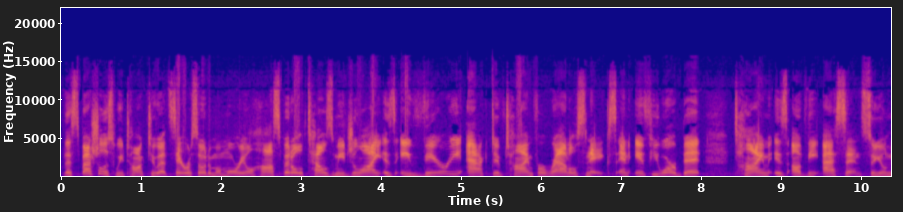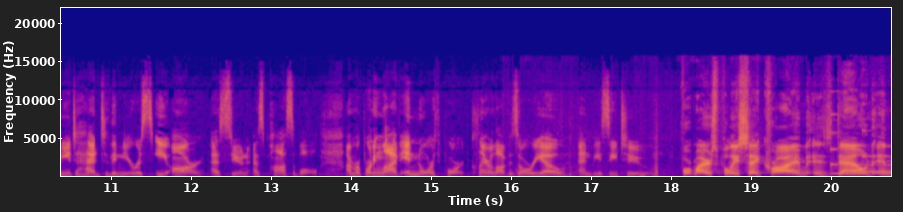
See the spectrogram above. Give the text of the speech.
The specialist we talked to at Sarasota Memorial Hospital tells me July is a very active time for rattlesnakes. And if you are bit, time is of the essence. So you'll need to head to the nearest ER as soon as possible. I'm reporting live in North Port. Claire Lavazorio, NBC2. Fort Myers police say crime is down in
